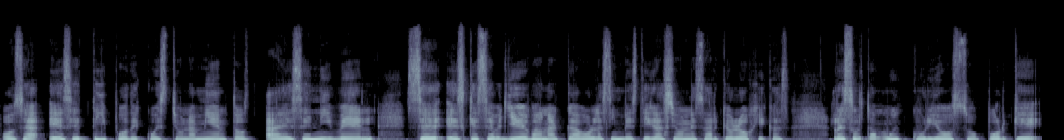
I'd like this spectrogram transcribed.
O sea, ese tipo de cuestionamientos a ese nivel es que se llevan a cabo las investigaciones arqueológicas. Resulta muy curioso porque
